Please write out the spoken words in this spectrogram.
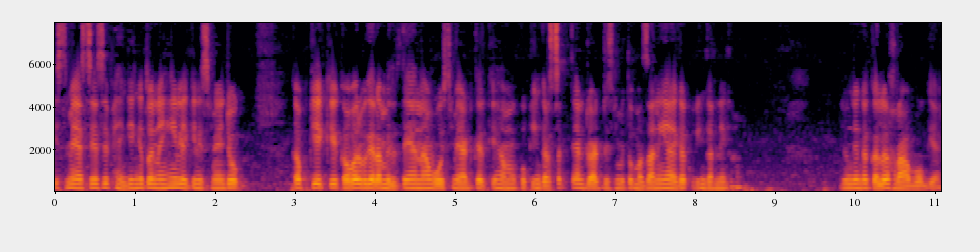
इसमें ऐसे ऐसे फेंकेंगे तो नहीं, लेकिन इसमें जो कप, केक के कवर वगैरह मिलते हैं ना, वो इसमें ऐड करके हम कुकिंग कर सकते हैं। डायरेक्ट इसमें तो मज़ा नहीं आएगा कुकिंग करने का। क्योंकि इनका कलर ख़राब हो गया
